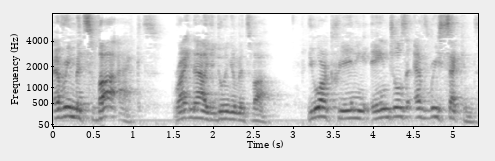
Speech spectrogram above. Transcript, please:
every mitzvah act, right now you're doing a mitzvah. You are creating angels every second.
